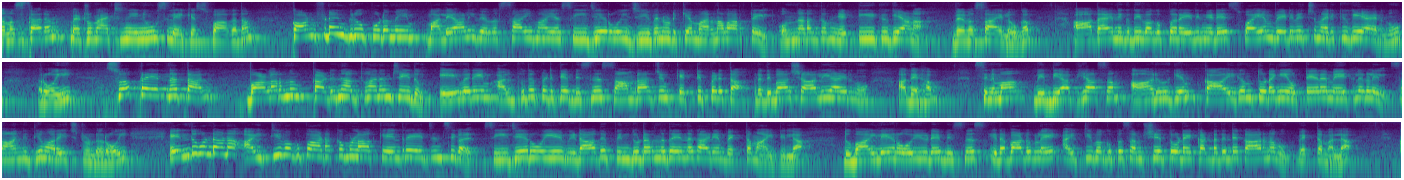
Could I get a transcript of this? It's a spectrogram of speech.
നമസ്കാരം. Metro matinee ന്യൂസിലേക്ക് സ്വാഗതം. കോൺഫിഡന്റ് ഗ്രൂപ്പ് ഉടമയും മലയാളി വ്യവസായിയുമായ സി ജെ റോയ് ജീവനൊടുക്കിയ മരണവാർത്തയിൽ ഒന്നടങ്കം ഞെട്ടിയിരിക്കുകയാണ് വ്യവസായ ലോകം. ആദായ നികുതി വകുപ്പ് റെയ്ഡിനിടെ സ്വയം വെടിവെച്ച് മരിക്കുകയായിരുന്നു റോയി. സ്വപ്രയത്നത്താൽ വളർന്നും കഠിനാധ്വാനം ചെയ്തും ഏവരെയും അത്ഭുതപ്പെടുത്തിയ ബിസിനസ് സാമ്രാജ്യം കെട്ടിപ്പടുത്ത പ്രതിഭാശാലിയായിരുന്നു അദ്ദേഹം. സിനിമ വിദ്യാഭ്യാസം ആരോഗ്യം കായികം തുടങ്ങിയ ഒട്ടേറെ മേഖലകളിൽ സാന്നിധ്യം അറിയിച്ചിട്ടുണ്ട് റോയ്. എന്തുകൊണ്ടാണ് ഐ ടി വകുപ്പ് അടക്കമുള്ള കേന്ദ്ര ഏജൻസികൾ സി ജെ റോയിയെ വിടാതെ പിന്തുടർന്നത് എന്ന കാര്യം വ്യക്തമായിട്ടില്ല? ദുബായിലെ റോയിയുടെ ബിസിനസ് ഇടപാടുകളെ ഐ ടി വകുപ്പ് സംശയത്തോടെ കണ്ടതിന്റെ കാരണവും വ്യക്തമല്ല.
